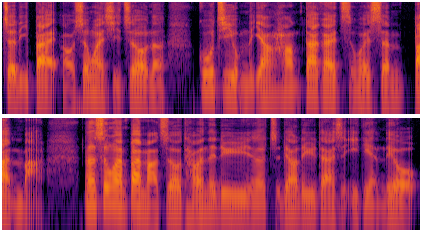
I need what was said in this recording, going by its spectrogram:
这礼拜哦升完息之后呢，估计我们的央行大概只会升半码。那升完半码之后，台湾的利率呢，指标利率大概是一点六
